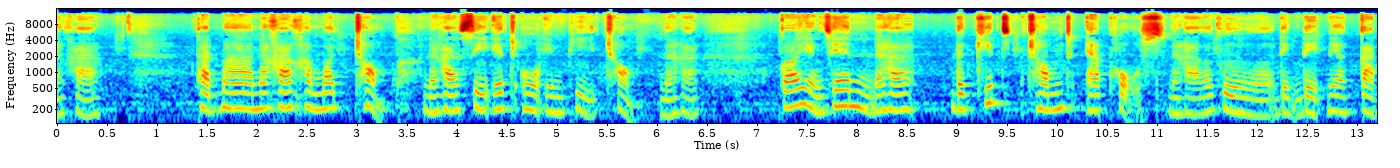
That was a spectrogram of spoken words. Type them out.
นะคะ ถัดมานะคะคำว่า chomp นะคะ c h o m p chomp นะคะ ก็อย่างเช่นนะคะ the kids chomped apples นะคะ ก็คือเด็กๆเนี่ยกัด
